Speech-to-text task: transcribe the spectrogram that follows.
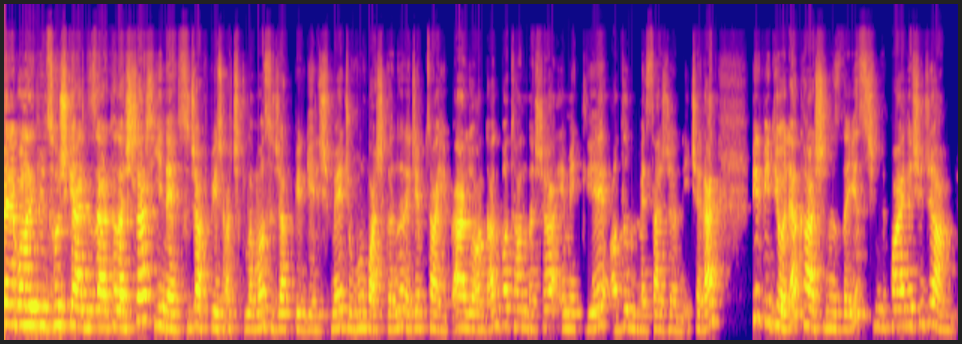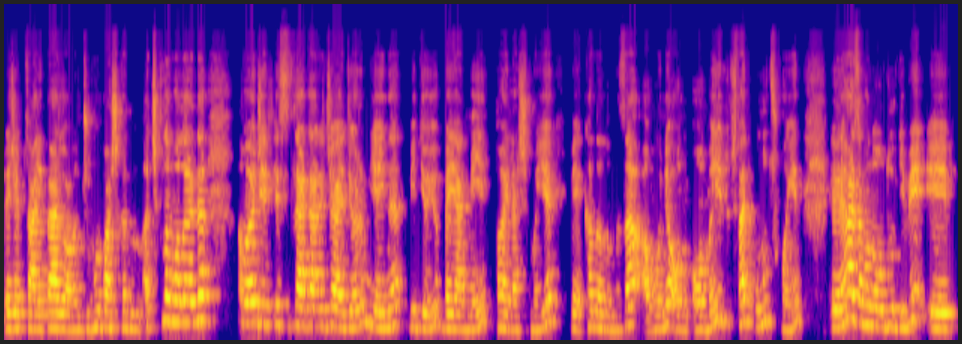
merhabalar hepiniz hoş geldiniz arkadaşlar. Yine sıcak bir açıklama, sıcak bir gelişme. Cumhurbaşkanı Recep Tayyip Erdoğan'dan vatandaşa, emekliye adım mesajlarını içeren bir videoyla karşınızdayız. Şimdi paylaşacağım Recep Tayyip Erdoğan'ın Cumhurbaşkanı'nın açıklamalarını ama öncelikle sizlerden rica ediyorum yayını, videoyu beğenmeyi, paylaşmayı ve kanalımıza abone ol- olmayı lütfen unutmayın. Ee, her zaman olduğu gibi e,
